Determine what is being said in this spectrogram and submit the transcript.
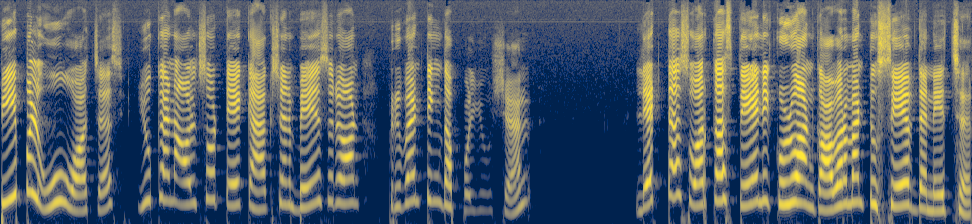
People who watch us you can also take action based on preventing the pollution. Let us work as Thenikuzhu and government to save the nature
